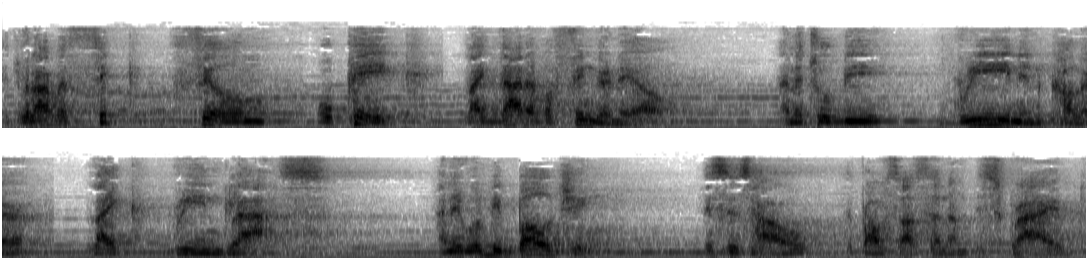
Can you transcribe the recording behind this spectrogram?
It will have a thick film, opaque, like that of a fingernail. And it will be green in color, like green glass. And it will be bulging. This is how the Prophet ﷺ described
